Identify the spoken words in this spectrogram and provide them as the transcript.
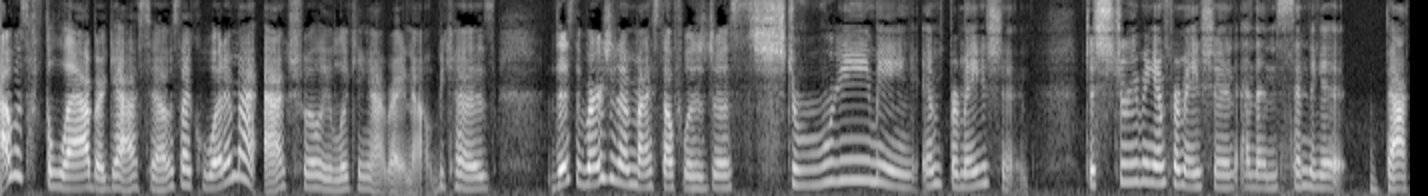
I was flabbergasted. I was like, what am I actually looking at right now? Because this version of myself was just streaming information. Just streaming information and then sending it back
